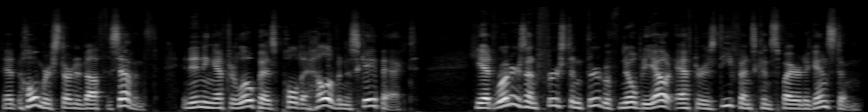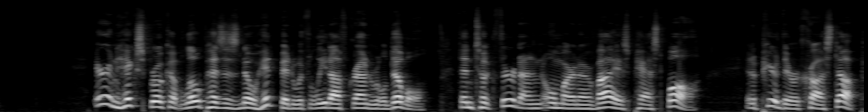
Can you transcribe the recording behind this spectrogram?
that homer started off the seventh, an inning after Lopez pulled a hell of an escape act. He had runners on first and third with nobody out after his defense conspired against him. Aaron Hicks broke up Lopez's no hit bid with a leadoff ground rule double, then took third on an Omar Narvaez passed ball. It appeared they were crossed up.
